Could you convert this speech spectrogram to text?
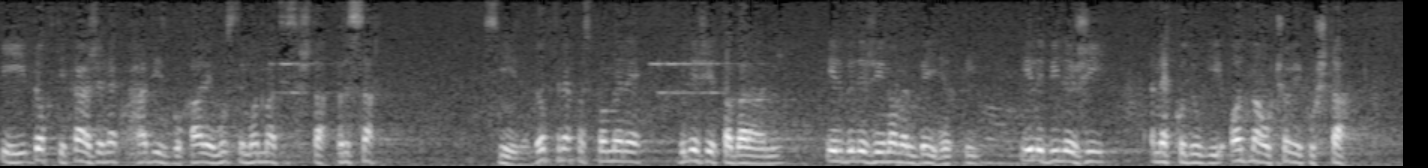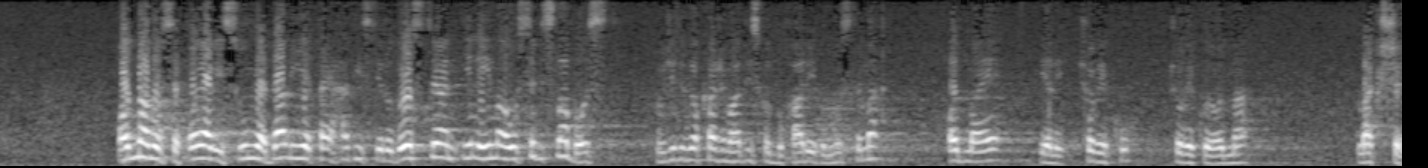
i dok ti kaže neko hadis Buhari i Muslim, odmah ti se šta prsa smire. Dok ti neko spomene bilježi Tabarani ili bilježi Imam el Bejheqi, ili bilježi neko drugi, odmah u čovjeku šta? Odmah mu se pojavi sumnja da li je taj hadis vjerodostojan ili ima u sebi slabost. Međutim, da kažemo hadis kod Buhari i kod muslima, odmah je, jeli, čovjeku, čovjeku je odmah lakše.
